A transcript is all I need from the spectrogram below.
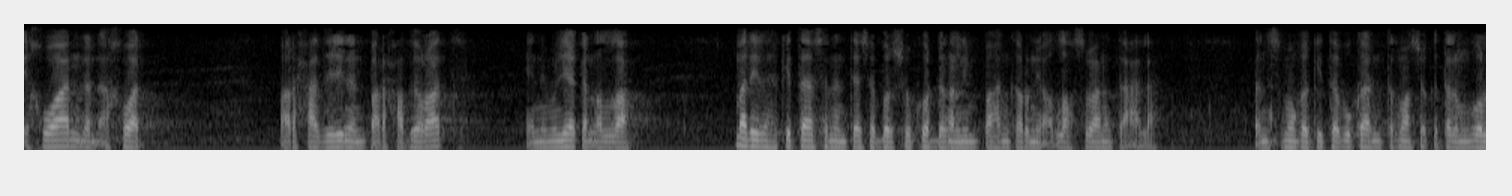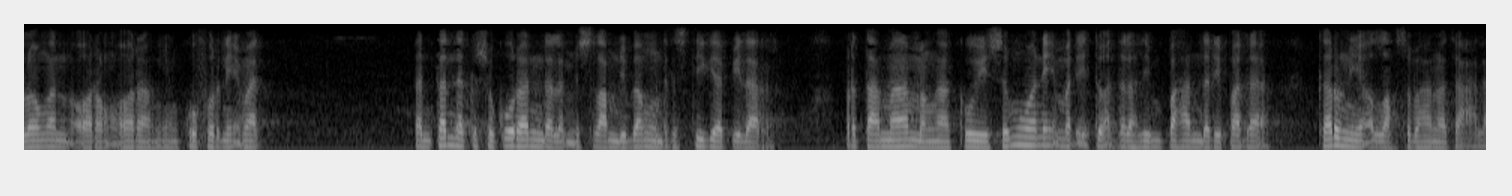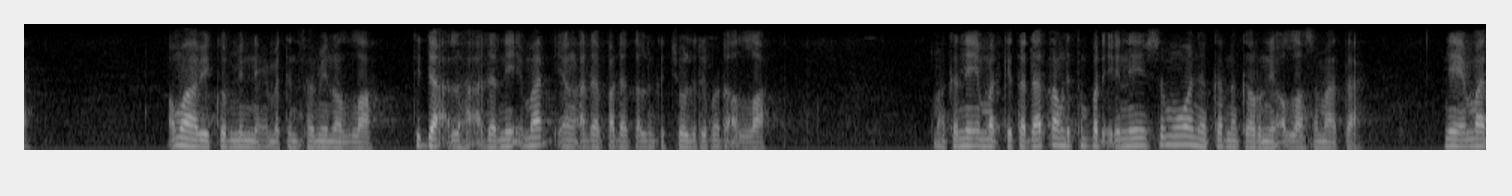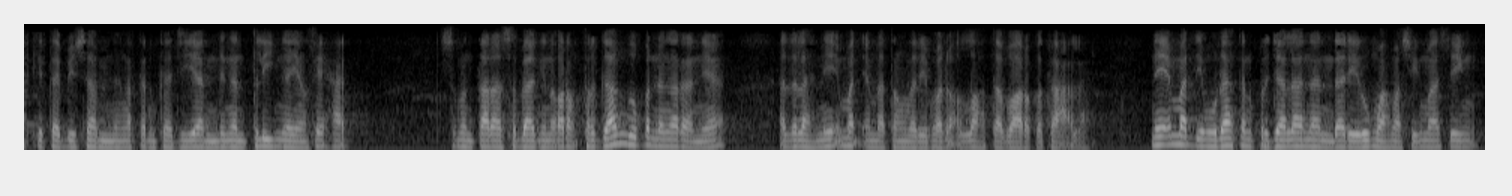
ikhwan dan akhwat, para hadirin dan para hadirat yang dimuliakan Allah. Marilah kita senantiasa bersyukur dengan limpahan karunia Allah wa taala. Dan semoga kita bukan termasuk ke dalam golongan orang-orang yang kufur nikmat. Dan tanda kesyukuran dalam Islam dibangun atas tiga pilar. Pertama, mengakui semua nikmat itu adalah limpahan daripada karunia Allah Subhanahu wa taala. Amma bikum min ni'matin faminallah. Tidaklah ada nikmat yang ada pada kalian kecuali daripada Allah. Maka nikmat kita datang di tempat ini semuanya karena karunia Allah semata. Nikmat kita bisa mendengarkan kajian dengan telinga yang sehat. Sementara sebagian orang terganggu pendengarannya adalah nikmat yang datang daripada Allah Tabaraka Ta'ala. Nikmat dimudahkan perjalanan dari rumah masing-masing.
